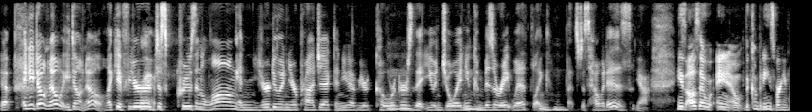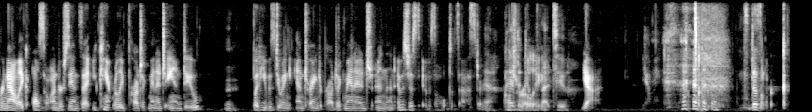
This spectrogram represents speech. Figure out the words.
Yep. And you don't know what you don't know. Like if you're Right. just cruising along and you're doing your project and you have your coworkers that you enjoy and you Mhm. commiserate with, like Mhm. that's just how it is. Yeah. He's also, you know, the company he's working for now, like, also understands that you can't really project manage and do. Mm. But he was doing and trying to project manage. And then it was just, it was a whole disaster. Yeah. I had to deal culturally. with that too. Yeah. Yeah. it doesn't work.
